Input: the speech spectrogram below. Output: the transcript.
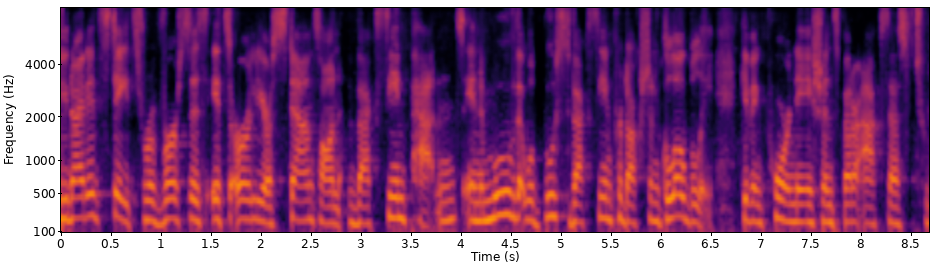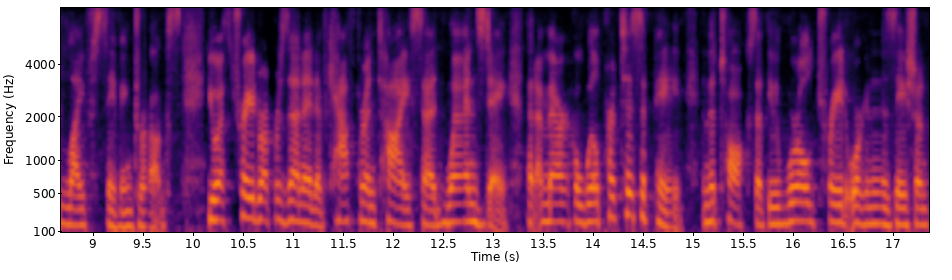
The United States reverses its earlier stance on vaccine patents in a move that will boost vaccine production globally, giving poor nations better access to life saving drugs. U.S. Trade Representative Katherine Tai said Wednesday that America will participate in the talks at the World Trade Organization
